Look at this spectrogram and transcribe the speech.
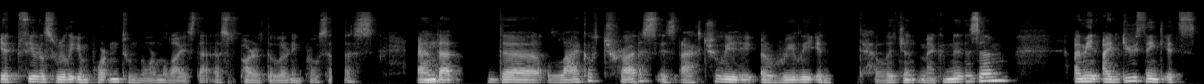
it feels really important to normalize that as part of the learning process. And mm. that the lack of trust is actually a really intelligent mechanism. I mean, I do think it's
